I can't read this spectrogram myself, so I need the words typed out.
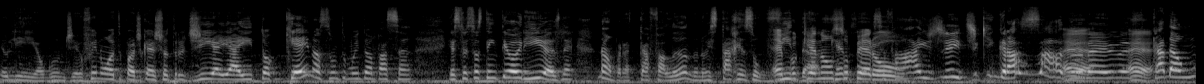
eu li algum dia, eu fui num outro podcast outro dia, e aí toquei no assunto muito ampassando, e as pessoas têm teorias, né, não, pra estar falando, não está resolvida. É porque não superou. Você fala, Ai, gente, que engraçado, É, né, é. cada um,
